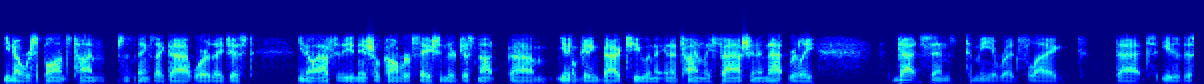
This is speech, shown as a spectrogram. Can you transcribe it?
you know, response times and things like that, where they just, you know, after the initial conversation, they're just not, um, you know, getting back to you in a, in a timely fashion, and that really, that sends to me a red flag that either this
